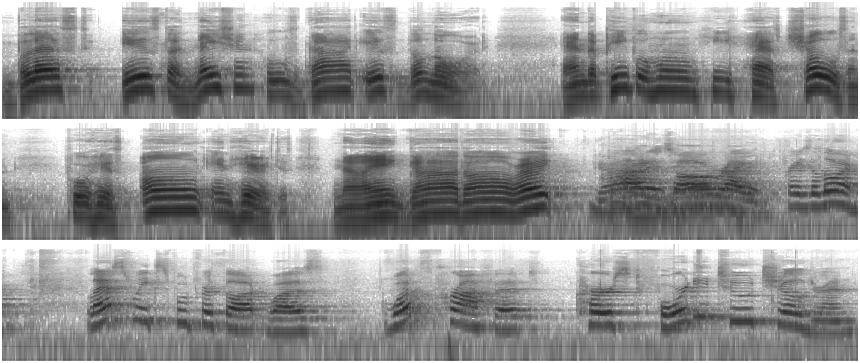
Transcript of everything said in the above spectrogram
Blessed is the nation whose God is the Lord, and the people whom he has chosen for his own inheritance. Now, ain't God all right? God is all right. Praise the Lord. Last week's food for thought was what prophet cursed 42 children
